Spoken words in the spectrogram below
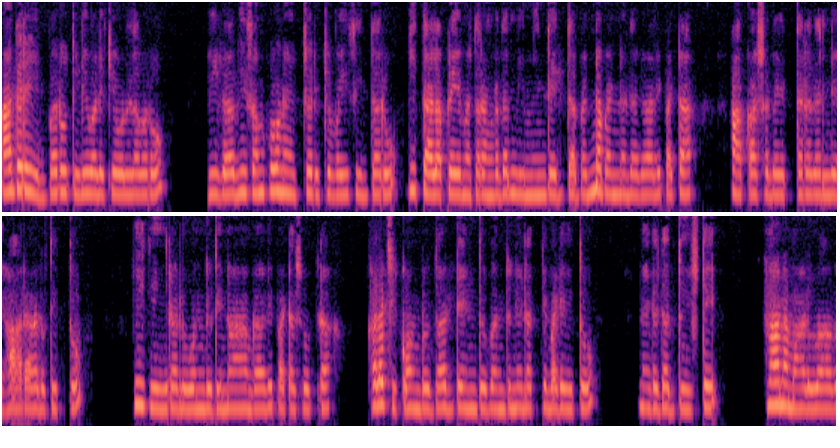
ಆದರೆ ಇಬ್ಬರೂ ತಿಳಿವಳಿಕೆ ಉಳ್ಳವರು. ಹೀಗಾಗಿ ಸಂಪೂರ್ಣ ಎಚ್ಚರಿಕೆ ವಹಿಸಿದ್ದರು. ಗೀತಾಳ ಪ್ರೇಮ ತರಂಗದಲ್ಲಿ ಮಿಂದೆದ್ದ ಬಣ್ಣ ಬಣ್ಣದ ಗಾಳಿಪಟ ಆಕಾಶದ ಎತ್ತರದಲ್ಲಿ ಹಾರಾಡುತ್ತಿತ್ತು. ಹೀಗೆ ಇರಲು ಒಂದು ದಿನ ಆ ಗಾಳಿಪಟ ಸೂತ್ರ ಕಳಚಿಕೊಂಡು ದಡ್ಡೆಂದು ಬಂದು ನೆಲಕ್ಕೆ ಬಡಿಯಿತು. ನಡೆದದ್ದು ಇಷ್ಟೇ. ಸ್ನಾನ ಮಾಡುವಾಗ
